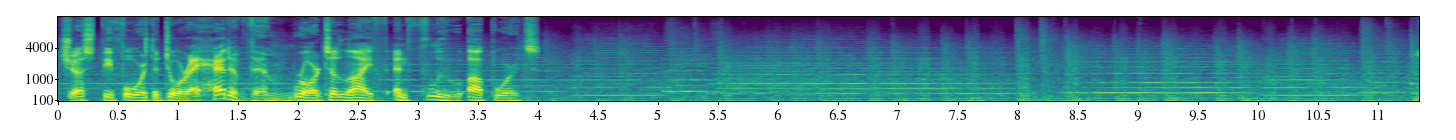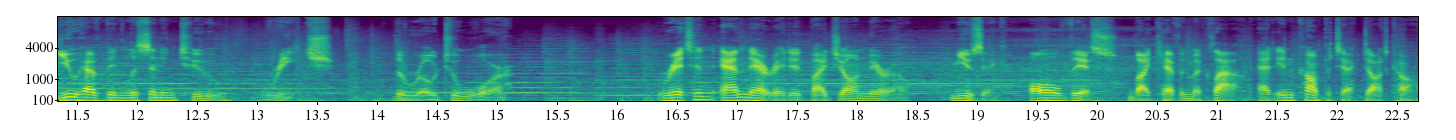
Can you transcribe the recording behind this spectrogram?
Just before the door ahead of them roared to life and flew upwards. You have been listening to Reach The Road to War. Written and narrated by John Miro. Music All This by Kevin MacLeod at Incompetech.com.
